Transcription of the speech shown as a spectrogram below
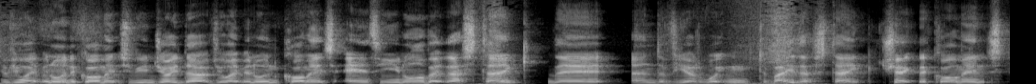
If you let me know in the comments if you enjoyed that, if you let me know in the comments anything you know about this tank, the, and if you're looking to buy this tank, check the comments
